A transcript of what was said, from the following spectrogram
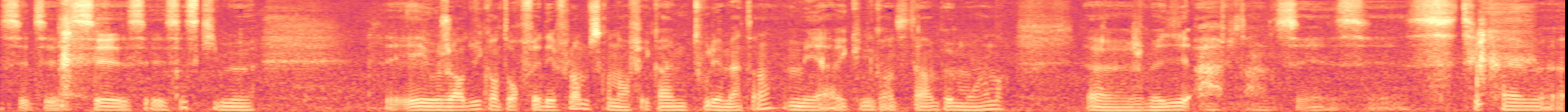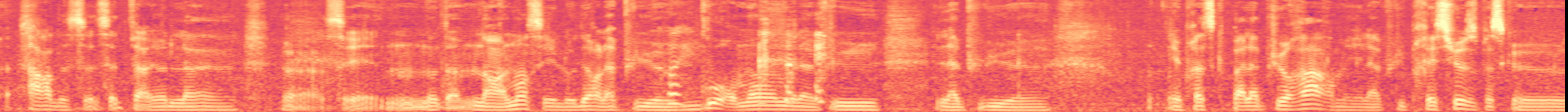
c'est ce qui me et aujourd'hui quand on refait des flammes parce qu'on en fait quand même tous les matins mais avec une quantité un peu moindre euh, je me dis ah putain c'était quand même euh, hard cette, période là c'est normalement c'est l'odeur la plus euh, gourmande la plus la plus et presque pas la plus rare mais la plus précieuse parce que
